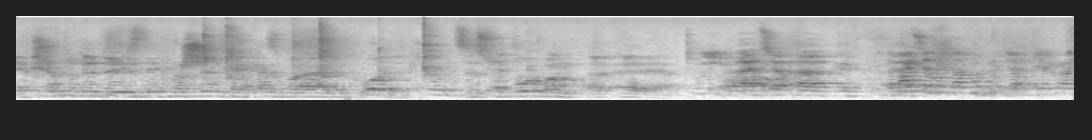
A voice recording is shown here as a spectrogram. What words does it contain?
якщо туди доїздить машинка, яка збирає відходи, це А, це, е, Давайте ми там будемо якраз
